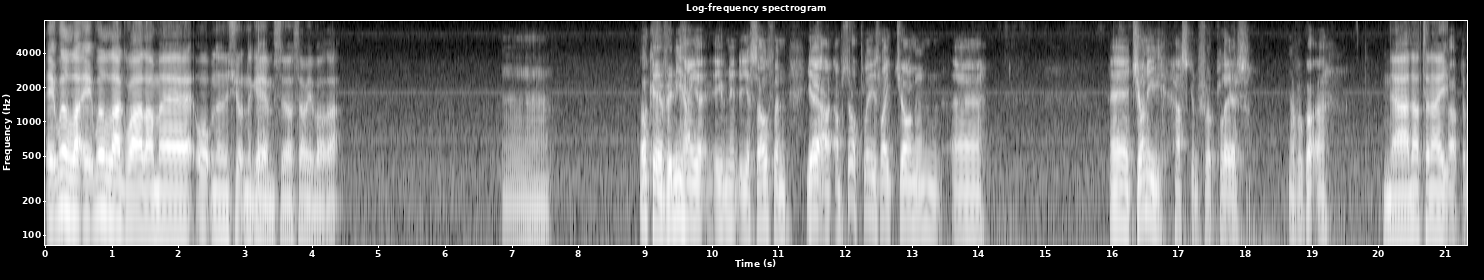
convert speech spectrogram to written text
It will it will lag while I'm uh, opening and shutting the game, so sorry about that. Uh, okay, Vinny, hi, uh, evening to yourself, and yeah, I, I'm so pleased. Like John and uh, uh, Johnny asking for a place. Have we got a? Nah, not tonight. Not at the,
